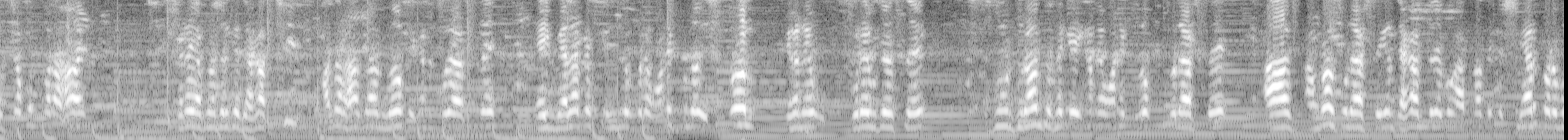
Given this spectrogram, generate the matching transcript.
উদযাপন করা হয়। সেটাই আপনাদেরকে দেখাচ্ছি। হাজার হাজার লোক এখানে চলে আসছে। এই মেলাকে কেন্দ্র করে অনেকগুলো স্টল এখানে গড়ে উঠেছে। দূর দূরান্ত থেকে এখানে অনেক লোক চলে আসছে। আজ আমরাও চলে আসছি। এখানে দেখার জন্য এবং আপনাদেরকে শেয়ার করব।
